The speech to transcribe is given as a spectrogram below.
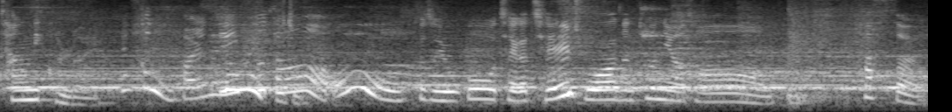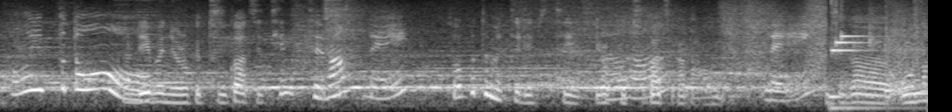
장미 컬러예요. 약간 말도 너무 예쁘다. 오. 그래서 이거 제가 제일 좋아하는 톤이어서 샀어요. 아 예쁘다. 립은 이렇게 두 가지 틴트랑 네. 소프트 매트 립스틱 이렇게 두 아하. 가지가 나옵니다. 네. 제가 워낙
